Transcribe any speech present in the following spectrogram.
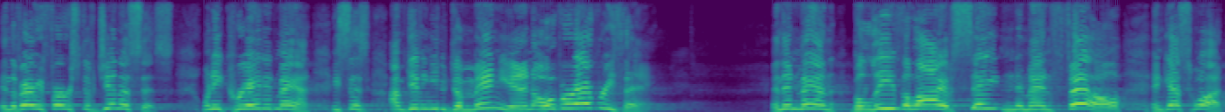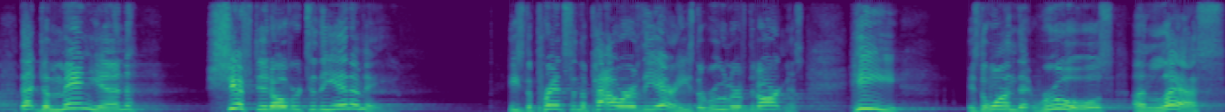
in the very first of Genesis when He created man. He says, I'm giving you dominion over everything. And then man believed the lie of Satan and man fell. And guess what? That dominion shifted over to the enemy. He's the prince and the power of the air, he's the ruler of the darkness. He is the one that rules unless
